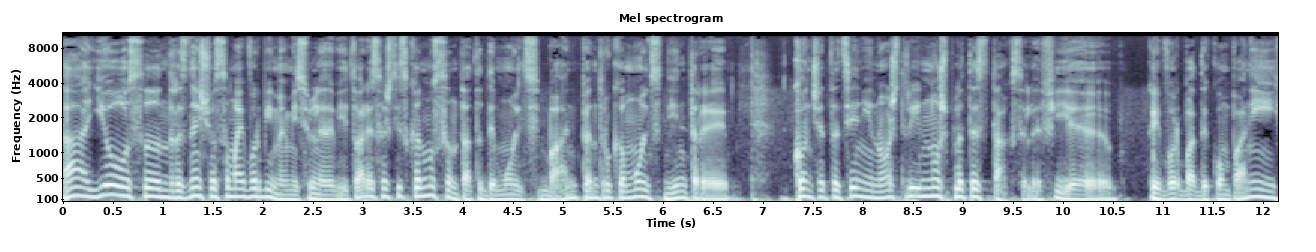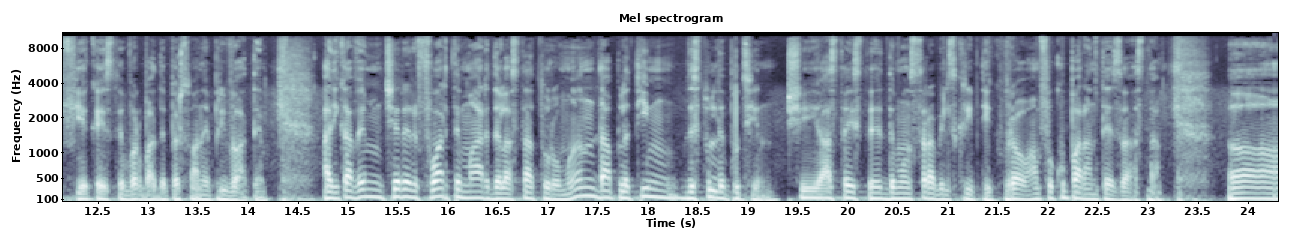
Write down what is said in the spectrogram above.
Da, eu o să îndrăznesc și o să mai vorbim emisiunile viitoare, să știți că nu sunt atât de mulți bani, pentru că mulți dintre concetățenii noștri nu-și plătesc taxele, fie că e vorba de companii, fie că este vorba de persoane private. Adică avem cereri foarte mari de la statul român, dar plătim destul de puțin. Și asta este demonstrabil scriptic. Vreau, am făcut paranteza asta. Uh,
